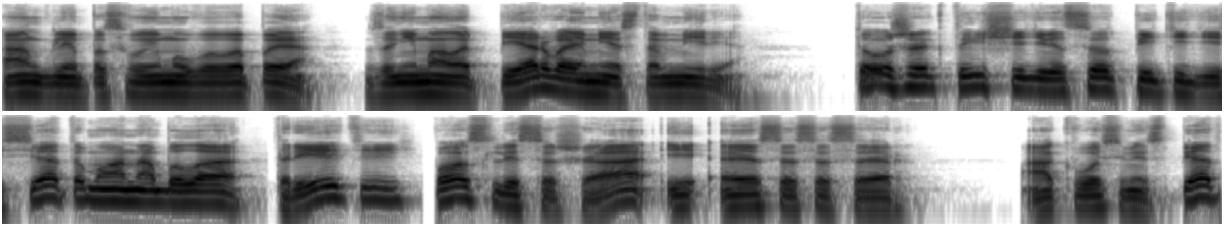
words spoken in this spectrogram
Англия по своему ВВП занимала первое место в мире, то уже к 1950-му она была третьей после США и СССР а к 85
